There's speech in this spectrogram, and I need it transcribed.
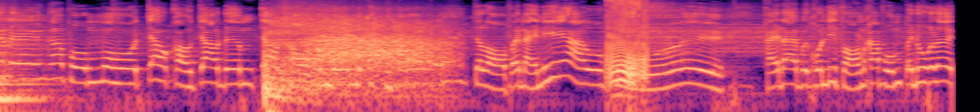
นั่นเองครับผมโอ้โหเจ้าเก่าเจ้าเดิม เจ้าเถ่าคนเดิม จะหล่อไปไหนเนี่ยโอ้โหใครได้เป็นคนที่สองนะครับผมไปดูกันเลย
